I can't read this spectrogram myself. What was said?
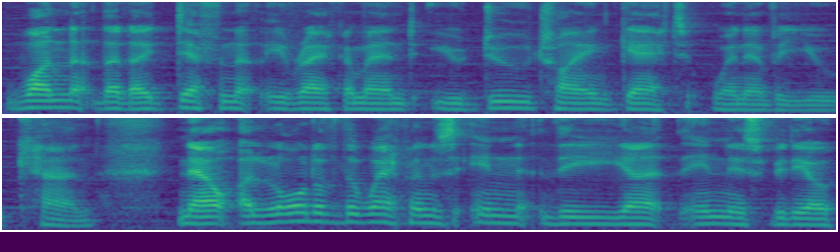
one that I definitely recommend you do try and get whenever you can. Now a lot of the weapons in the uh, in this video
